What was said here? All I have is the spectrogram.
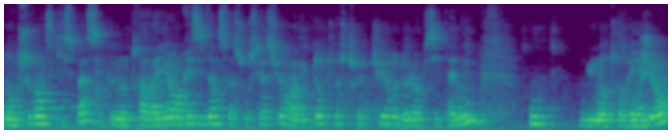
Donc, souvent, ce qui se passe, c'est que nous travaillons en résidence association avec d'autres structures de l'Occitanie ou d'une autre région,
